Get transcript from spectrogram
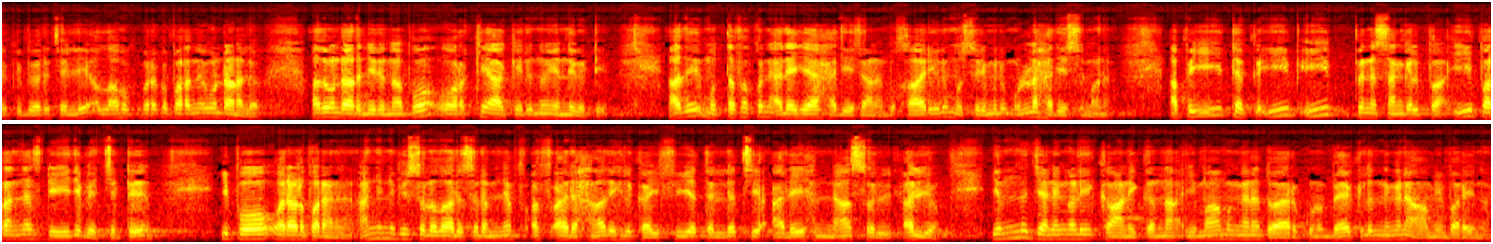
തക്ബീർ ചെല്ലി അള്ളാഹു അക്ബർ ഒക്കെ പറഞ്ഞുകൊണ്ടാണല്ലോ. അതുകൊണ്ട് അറിഞ്ഞിരുന്നു. അപ്പോ ഉറക്കെയാക്കിയിരുന്നു എന്ന് കിട്ടി. അത് മുത്തഫക്കുൻ അലഹിയ ഹദീസാണ്. ബുഖാരിയിലും മുസ്ലിമിലും ഉള്ള ഹദീസുമാണ്. അപ്പൊ ഈ തെക്ക് ഈ ഈ പിന്നെ സങ്കല്പ ഈ പറഞ്ഞ രീതി വെച്ചിട്ട് ഇപ്പോ ഒരാൾ പറയുന്നത് അന്ന നബി അലൈഹി അല്യോ. ഈ കാണിക്കുന്ന ഇമാം ഇങ്ങനെ ദ്വാരക്കുന്നു ബാക്കിൽ നിന്ന് ഇങ്ങനെ ആമീൻ പറയുന്നു.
